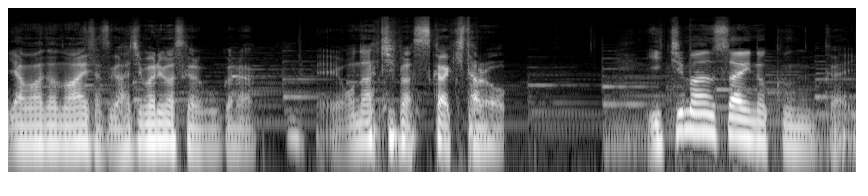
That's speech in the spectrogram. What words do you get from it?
山田の挨拶が始まりますから、ここから。えー、オナニマスか、鬼太郎。1万歳の訓戒。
